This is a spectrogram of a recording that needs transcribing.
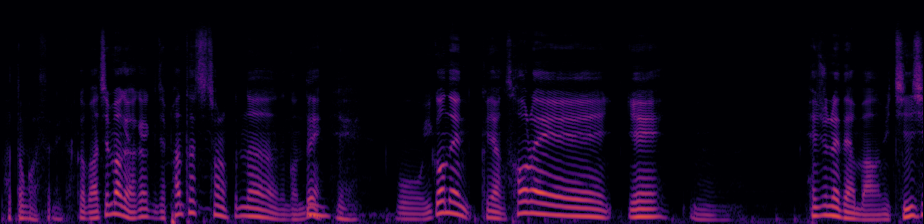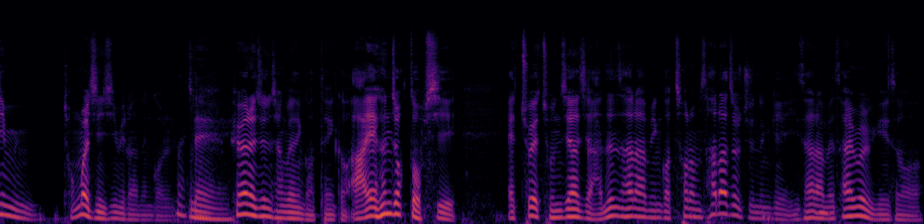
봤던 것 같습니다. 그러니까 마지막에 약간 이제 판타지처럼 끝나는 건데 음. 네. 뭐 이거는 그냥 설애의 음, 혜준에 대한 마음이 진심 정말 진심이라는 걸. 네. 표현해주는 장면인 것 같아요. 그러니까 아예 흔적도 없이 애초에 존재하지 않은 사람인 것처럼 사라져 주는 게 이 사람의 삶을 위해서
